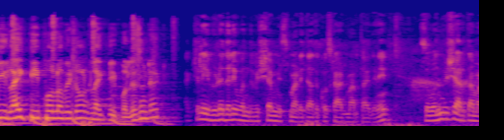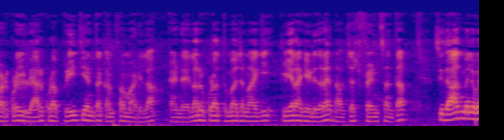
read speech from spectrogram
we like people we don't like people is it actually ಈ ವಿಡಿಯೋದಲ್ಲಿ ಒಂದು ವಿಷಯ ಮಿಸ್ ಮಾಡಿದ್ದೆ, ಅದಕ್ಕೋಸ್ಕರ ಆಡ್ ಮಾಡ್ತಾ ಇದ್ದೀನಿ. ಸೊ ಒಂದು ವಿಷಯ ಅರ್ಥ ಮಾಡ್ಕೊಳ್ಳಿ, ಇಲ್ಲಿ ಯಾರು ಕೂಡ ಪ್ರೀತಿ ಅಂತ ಕನ್ಫರ್ಮ್ ಮಾಡಿಲ್ಲ. ಅಂಡ್ ಎಲ್ಲರೂ ಕೂಡ ತುಂಬಾ ಚೆನ್ನಾಗಿ ಕ್ಲಿಯರ್ ಆಗಿ ಹೇಳಿದ್ದಾರೆ, ನಾವು ಜಸ್ಟ್ ಫ್ರೆಂಡ್ಸ್ ಅಂತ. ಸೊ ಇದಾದ್ಮೇಲೆ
